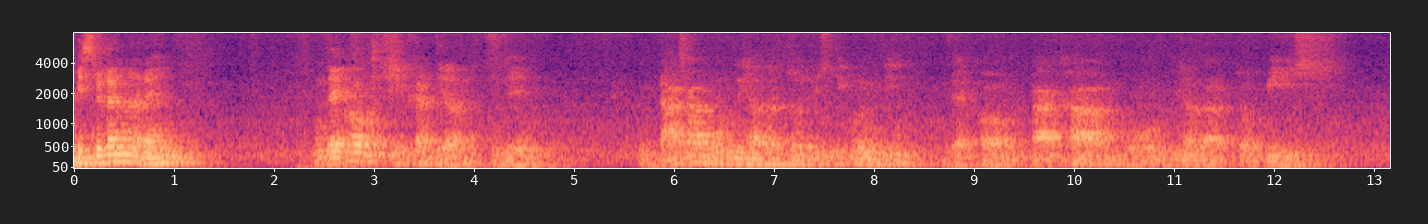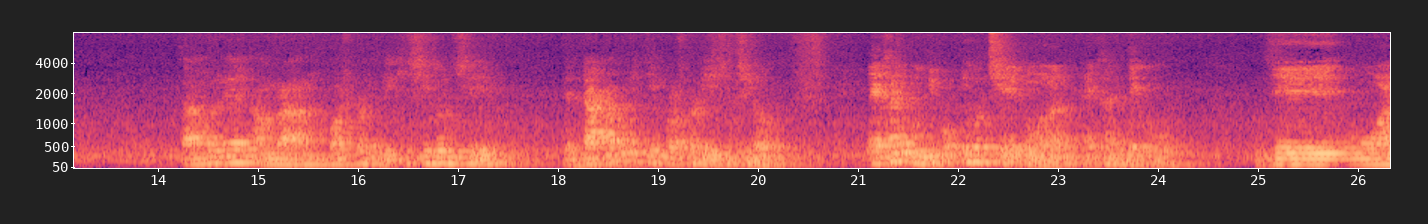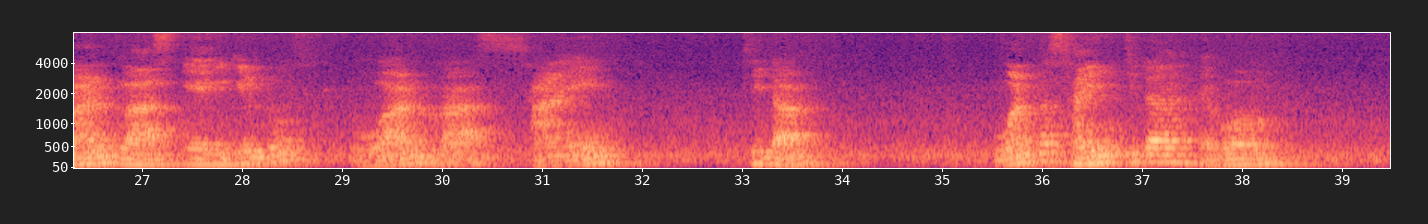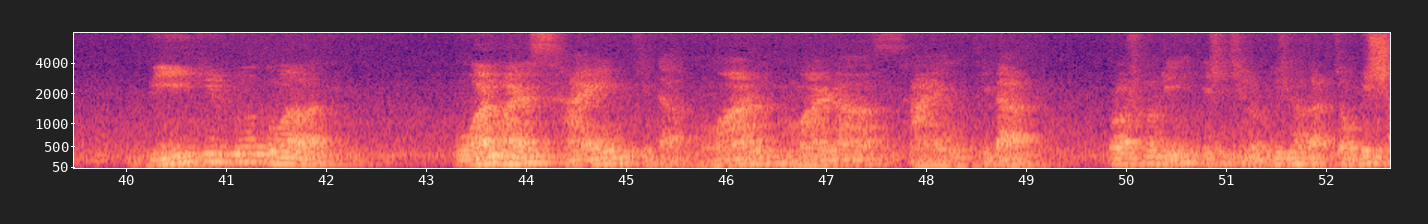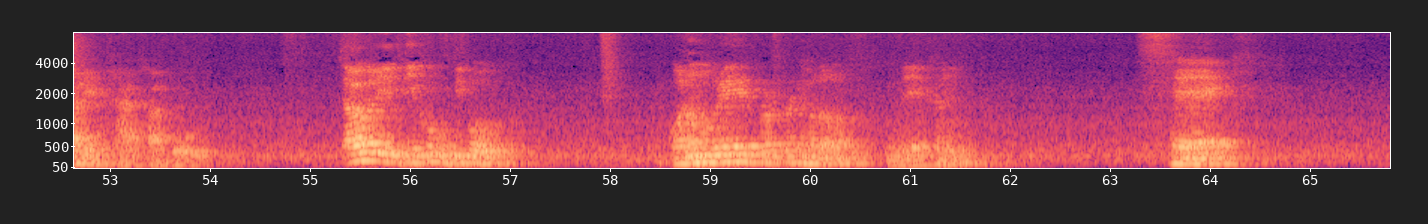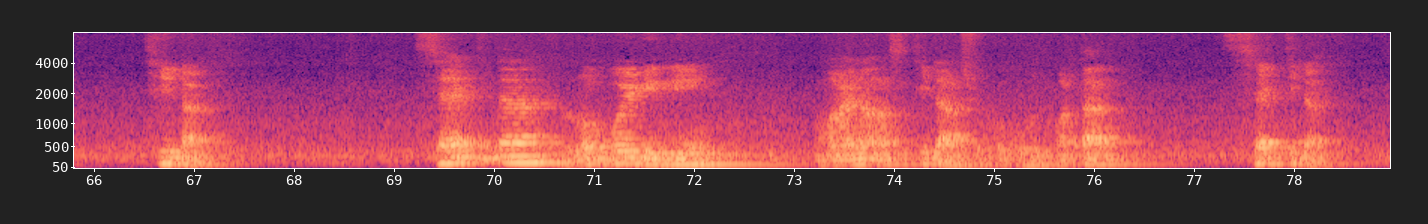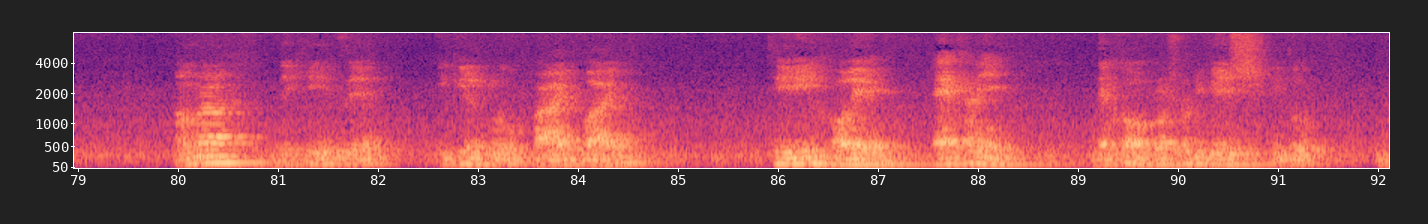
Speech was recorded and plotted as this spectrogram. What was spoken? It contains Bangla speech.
বিসমিল্লাহির রহিম। দেখো শিক্ষার্থীরা, যে ঢাকা বোর্ড দুই হাজার চল্লিশ ত্রিকোণমিতি দেখো, ঢাকা বোর্ড দুই হাজার চব্বিশ। তাহলে আমরা প্রশ্নটি দেখি সৃজনশীল, যে ঢাকা বোর্ডে যে প্রশ্নটি এসেছিল, এখানে উদ্দীপকটি হচ্ছে তোমার, এখানে দেখো, যে one plus a equal to one plus sine theta. One plus sine theta এবং বি ইকুয়াল তোমার one minus sine theta. One minus sine theta. প্রশ্নটি এসেছিল দুই হাজার চব্বিশ সালে ঢাকা বোর্ড। তাহলে দেখো ক নম্বরের প্রশ্নটি হলো যে এখানে sec থিটা sec থিটা নব্বই ডিগ্রি মাইনাস থিটা সূক্ষ্মকোণ, অর্থাৎ sec থিটা আমরা দেখি যে equal to five by three হলে এখানে দেখো, প্রশ্নটি বেশ, কিন্তু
